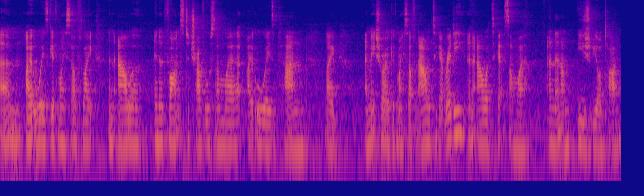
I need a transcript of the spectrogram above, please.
Um, I always give myself like an hour in advance to travel somewhere. I always plan like I make sure I give myself an hour to get ready, an hour to get somewhere, and then I'm usually on time.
